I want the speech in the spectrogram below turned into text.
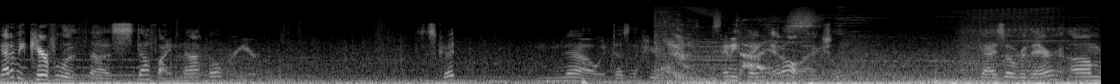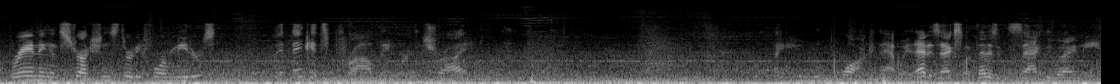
Gotta be careful with uh, stuff I knock over here. Is this good? No, it doesn't appear to be anything at all, actually. Guys over there. Um, branding instructions, 34 meters. I think it's probably worth a try. Uh, You walk that way. That is excellent. That is exactly what I need.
